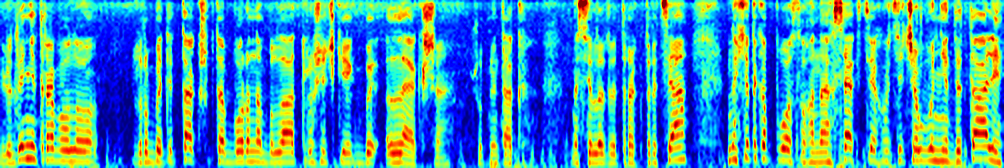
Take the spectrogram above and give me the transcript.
Людині треба було зробити так, щоб та борона була трошечки якби легша, щоб не так насілити тракторця. У них є така послуга на секціях оці чавунні деталі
